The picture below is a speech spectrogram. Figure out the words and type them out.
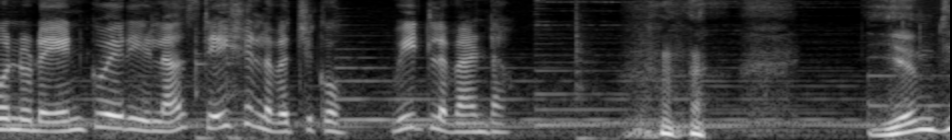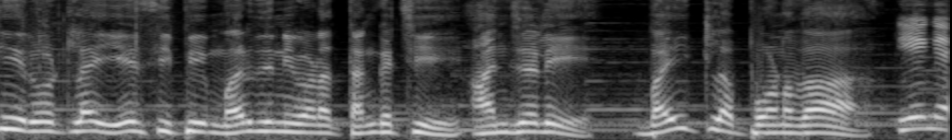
உன்னோட என்கொயரி எல்லாம் ஸ்டேஷன்ல வச்சுக்கோ. வீட்ல வேண்டாம். எம்ஜி ரோட்ல ஏசிபி மருதினியோட தங்கச்சி அஞ்சலி பைக்ல போனதா? ஏங்க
